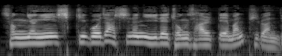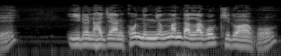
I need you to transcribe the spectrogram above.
성령이 시키고자 하시는 일에 종사할 때만 필요한데 일은 하지 않고 능력만 달라고 기도하고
